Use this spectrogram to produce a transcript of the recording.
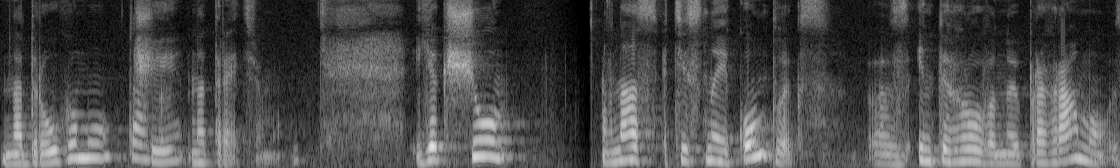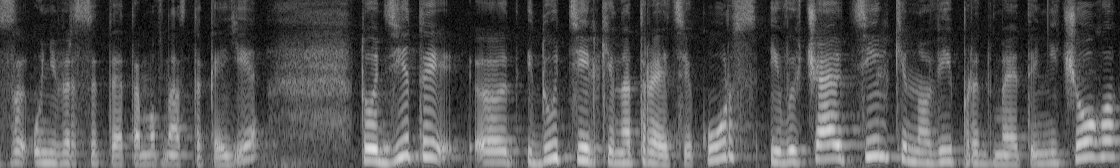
На другому Так. чи на третьому? Якщо в нас тісний комплекс е, з інтегрованою програмою з університетами, в нас таке є, то діти е, йдуть тільки на третій курс і вивчають тільки нові предмети. Нічого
